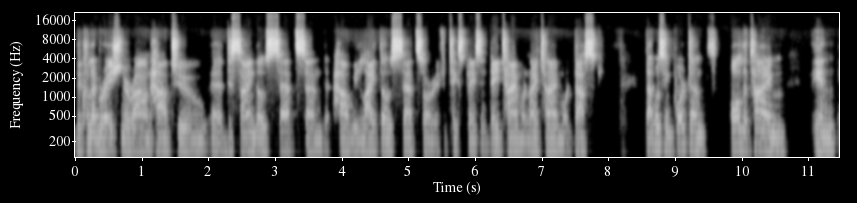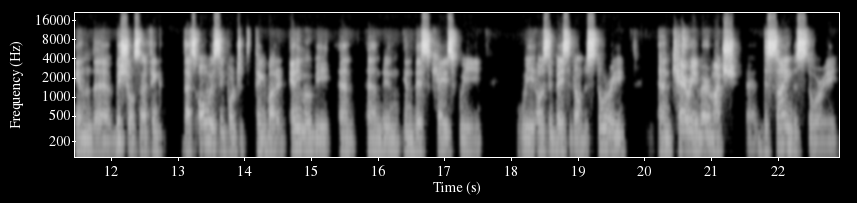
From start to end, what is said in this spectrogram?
the collaboration around how to uh, design those sets and how we light those sets, or if it takes place in daytime or nighttime or dusk, that was important all the time in in the visuals. And I think that's always important to think about in any movie. And and in in this case, we we obviously based it on the story, and Cary very much uh, designed the story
